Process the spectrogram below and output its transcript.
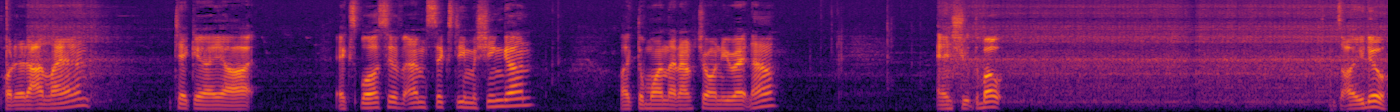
put it on land, take a uh, explosive M60 machine gun, like the one that I'm showing you right now, and shoot the boat. That's all you do.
